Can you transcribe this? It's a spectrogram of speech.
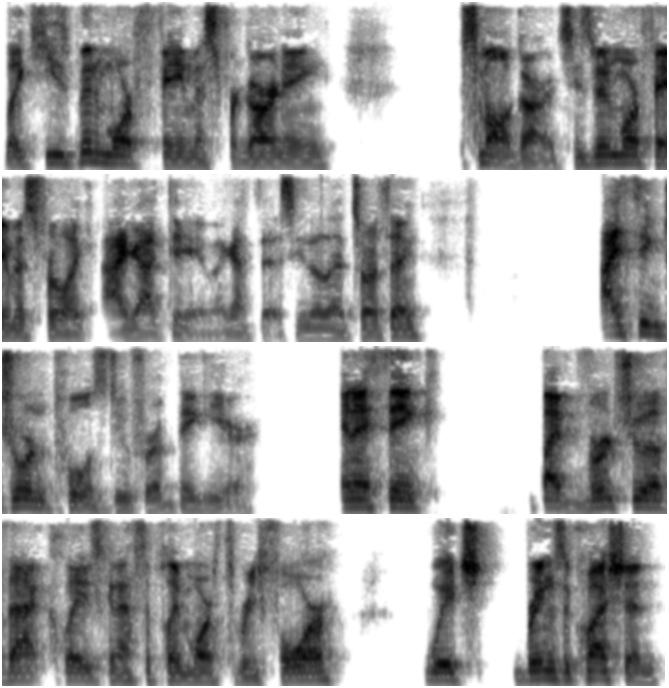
Like he's been more famous for guarding small guards. He's been more famous for like, I got Dame, I got this, you know, that sort of thing. I think Jordan Poole's due for a big year. And I think by virtue of that, Klay's gonna have to play more three four, which brings the question,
